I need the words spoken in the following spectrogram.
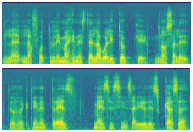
la, la foto, en la imagen está el abuelito que no sale, o sea, que tiene tres meses sin salir de su casa.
